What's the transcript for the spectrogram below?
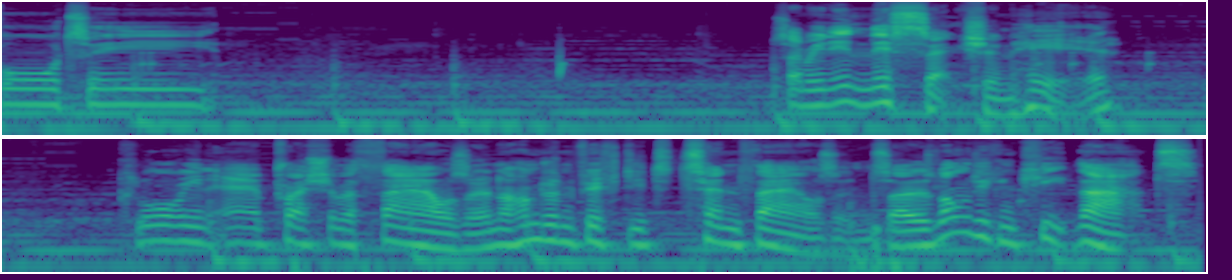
40. So, I mean, in this section here, chlorine air pressure 1,000, 150 to 10,000. So as long as you can keep that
